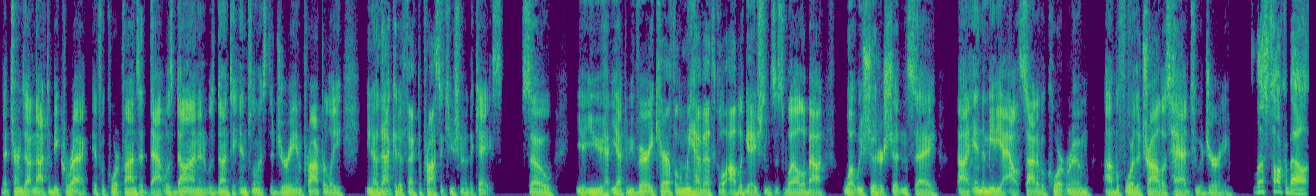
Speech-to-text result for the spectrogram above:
that turns out not to be correct. If a court finds that that was done and it was done to influence the jury improperly, you know, that could affect the prosecution of the case. So you, you, you have to be very careful. And we have ethical obligations as well about what we should or shouldn't say uh, in the media outside of a courtroom uh, before the trial is had to a jury. Let's talk about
